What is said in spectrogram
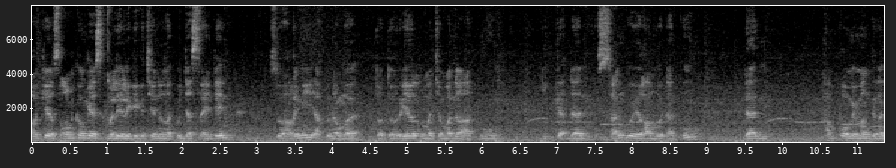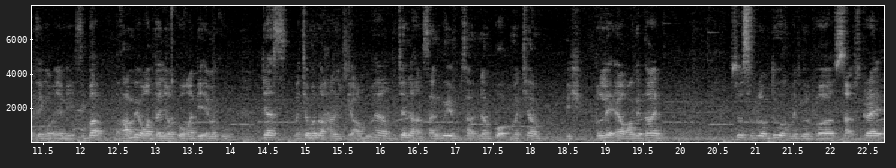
Okay, Assalamualaikum guys. Kembali lagi ke channel aku Just Aidin. So hari ni aku nak buat tutorial Macam mana aku ikat dan sanggui rambut aku Dan Hampa memang kena tengok yang ni. Sebab ramai orang tanya aku, orang DM aku Just macam mana hang ikat rambut hang? Macam mana hang sanggui? Nampak macam Ish, pelik lah orang kata kan. So sebelum tu jangan lupa subscribe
